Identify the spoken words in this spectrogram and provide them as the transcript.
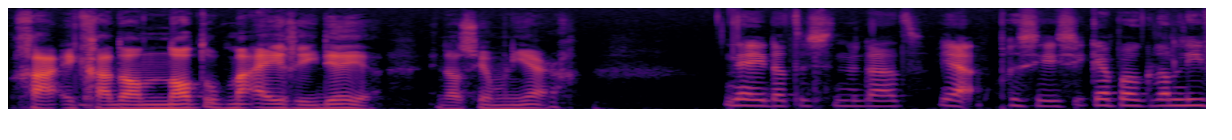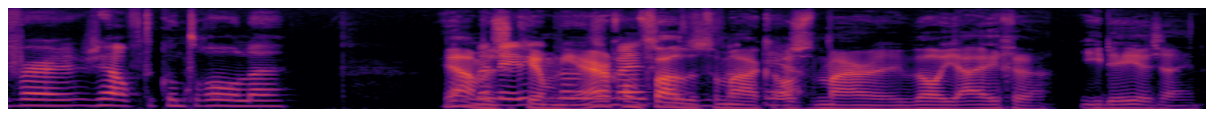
ga, ik ga dan nat op mijn eigen ideeën. En dat is helemaal niet erg. Nee, dat is inderdaad... Ja, precies. Ik heb ook dan liever zelf de controle. Ja, maar het is helemaal niet erg om fouten te maken... ja. als het maar wel je eigen ideeën zijn.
